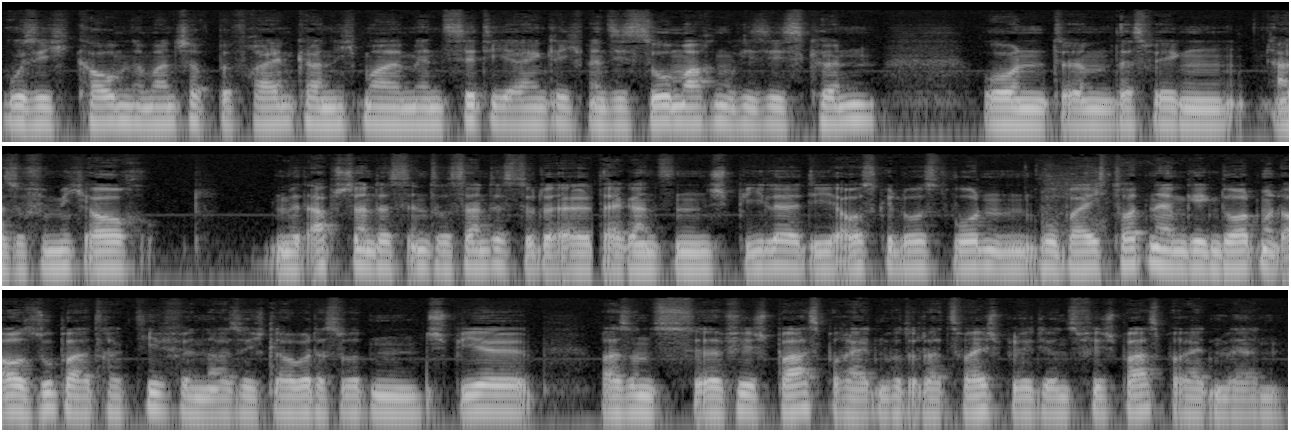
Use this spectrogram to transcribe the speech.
wo sich kaum eine Mannschaft befreien kann, nicht mal Man City eigentlich, wenn sie es so machen, wie sie es können. Und ähm, deswegen, also für mich auch mit Abstand das interessanteste Duell der ganzen Spiele, die ausgelost wurden, wobei ich Tottenham gegen Dortmund auch super attraktiv finde. Also ich glaube, das wird ein Spiel, was uns äh, viel Spaß bereiten wird oder zwei Spiele, die uns viel Spaß bereiten werden.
